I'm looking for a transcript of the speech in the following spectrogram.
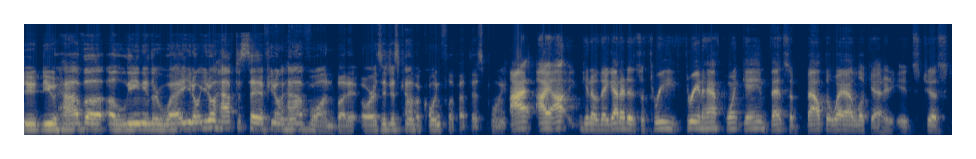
Do, do you have a, a lean either way? You don't you don't have to say if you don't have one, but it or is it just kind of a coin flip at this point? I I, you know they got it as a three three and a half point game. That's about the way I look at it. It's just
